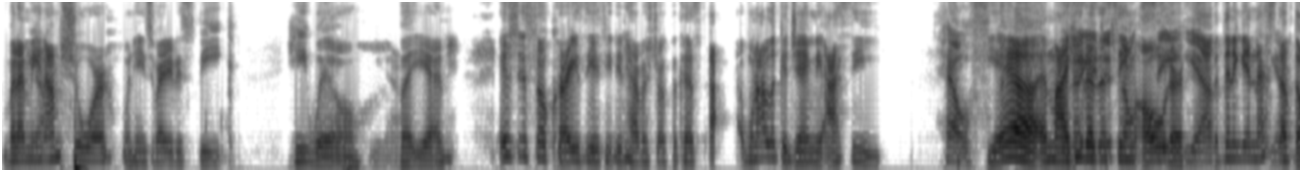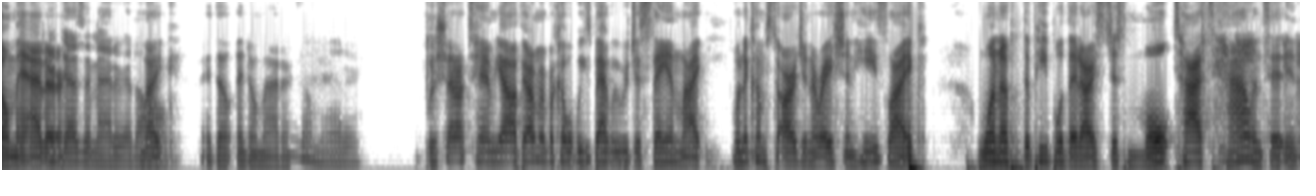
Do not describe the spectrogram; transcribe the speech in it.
but I mean, Yeah. I'm sure when he's ready to speak, he will. Yeah. But yeah, it's just so crazy if he did have a stroke because I, when I look at Jamie, I see Health. yeah, and like You he know, you doesn't seem don't see- older. Yep. But then again, that Yep. stuff don't matter. It doesn't matter at all. Like it don't it don't matter. it don't matter. But shout out to him, y'all. If y'all remember a couple weeks back, we were just saying like when it comes to our generation, he's like one of the people that are just multi talented in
